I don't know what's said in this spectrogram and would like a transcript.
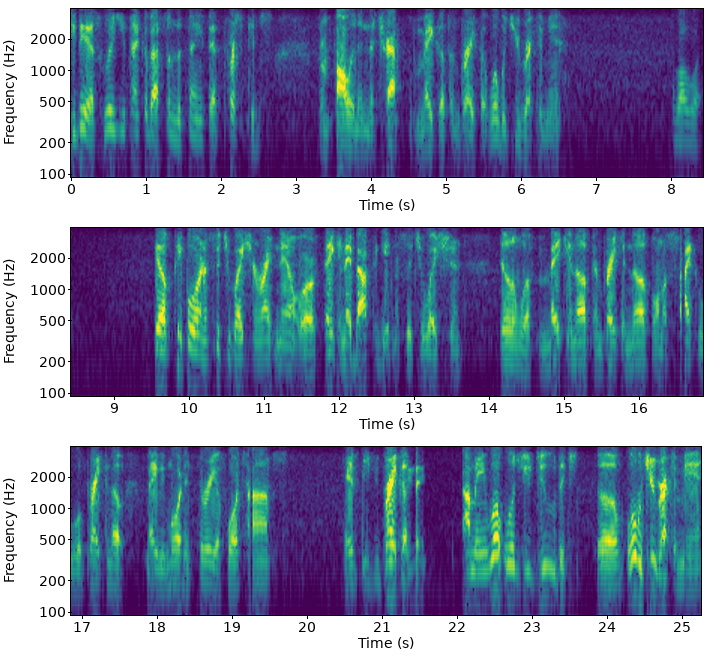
you this: What do you think about some of the things that person gets from falling in the trap of makeup and breakup? What would you recommend? About what? Yeah, if people are in a situation right now, or thinking they're about to get in a situation, dealing with making up and breaking up on a cycle of breaking up maybe more than three or four times. If, if you break up, I mean, what would you do to? Uh, what would you recommend?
